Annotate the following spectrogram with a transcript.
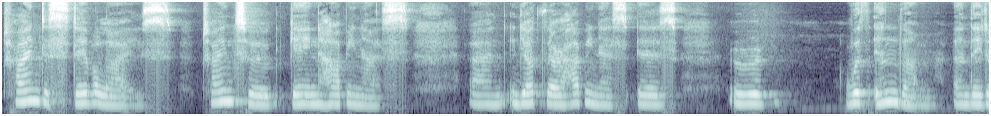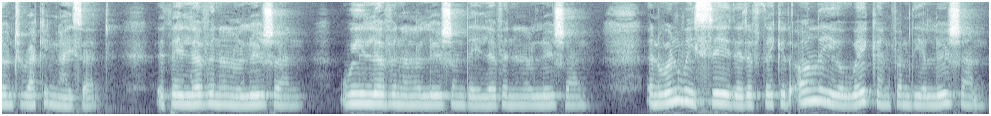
trying to stabilize, trying to gain happiness, and, and yet their happiness is re- within them and they don't recognize it. That they live in an illusion. We live in an illusion, they live in an illusion. And when we see that if they could only awaken from the illusion,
